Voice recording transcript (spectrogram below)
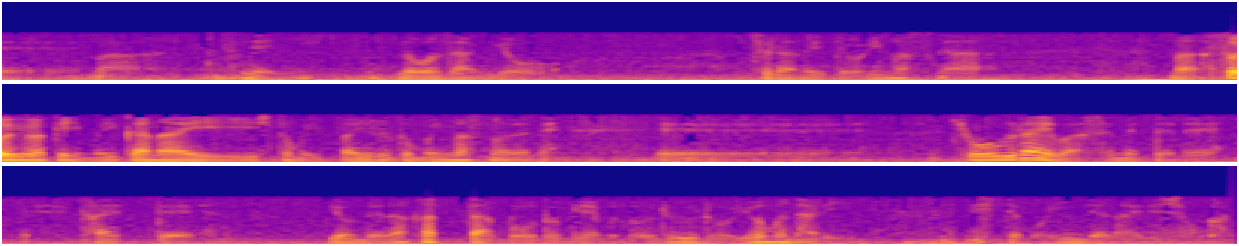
えー、まあ、常に農残業を貫いておりますが、まあ、そういうわけにもいかない人もいっぱいいると思いますのでね、えー、今日ぐらいはせめてね、帰って読んでなかったボードゲームのルールを読むなりしてもいいんじゃないでしょうか。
